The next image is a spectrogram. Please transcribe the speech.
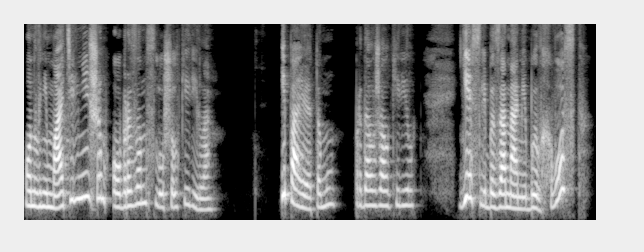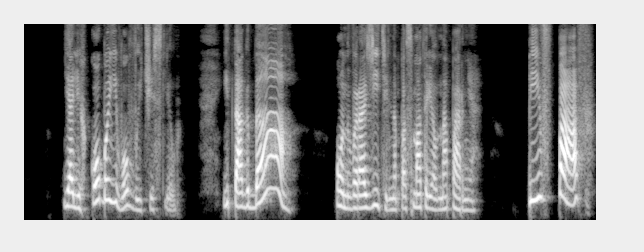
Он внимательнейшим образом слушал Кирилла. «И поэтому», – продолжал Кирилл, – «если бы за нами был хвост, я легко бы его вычислил. И тогда...» – он выразительно посмотрел на парня. «Пиф-паф!»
